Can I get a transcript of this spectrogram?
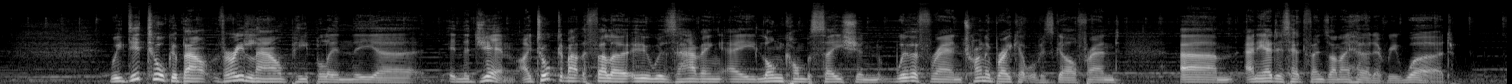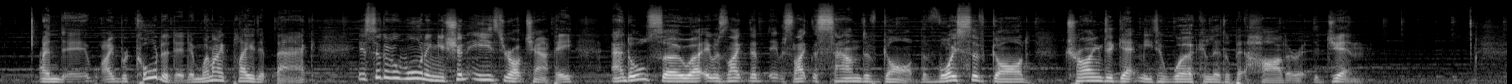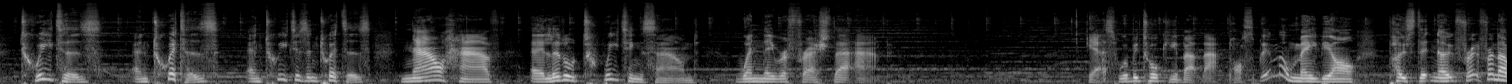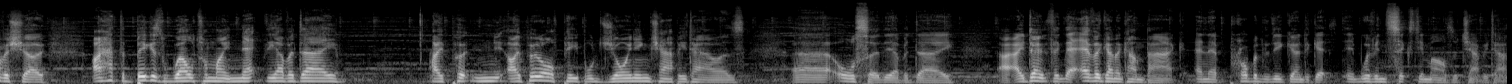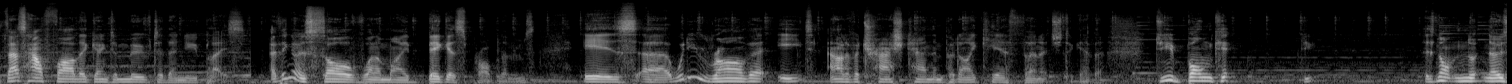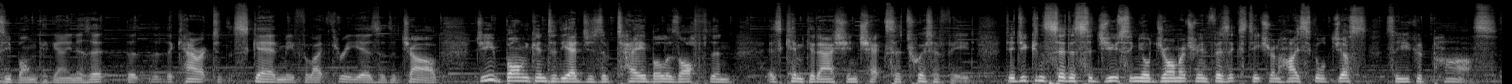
We did talk about very loud people in the uh, in the gym. I talked about the fellow who was having a long conversation with a friend, trying to break up with his girlfriend, um, and he had his headphones on. I heard every word, and it, I recorded it. And when I played it back, it's sort of a warning: you shouldn't eavesdrop, chappy. And also, uh, it was like the it was like the sound of God, the voice of God, trying to get me to work a little bit harder at the gym tweeters and twitters and tweeters and twitters now have a little tweeting sound when they refresh their app. Yes, we'll be talking about that possibly, or maybe I'll post it note for it for another show. I had the biggest welt on my neck the other day. I put I put off people joining Chappy Towers uh, also the other day I don't think they're ever going to come back, and they're probably going to get within 60 miles of Chappy Towers. That's how far they're going to move to their new place. I think I'm going to solve one of my biggest problems. Is uh, would you rather eat out of a trash can than put IKEA furniture together? Do you bonk it it's not N- Nosy Bonk again, is it? The, the, the character that scared me for like three years as a child. Do you bonk into the edges of table as often as Kim Kardashian checks her Twitter feed? Did you consider seducing your geometry and physics teacher in high school just so you could pass?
